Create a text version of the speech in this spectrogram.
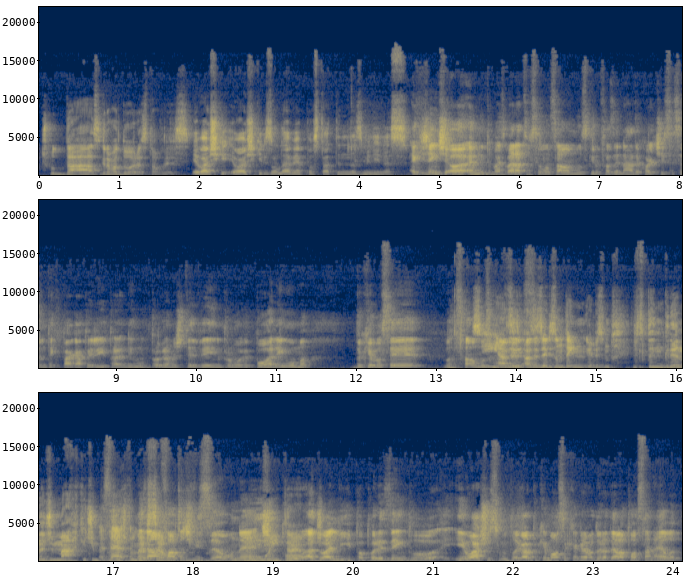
Tipo, das gravadoras, talvez. Eu acho que eu acho que eles não devem apostar tanto nas meninas. É que, gente, ó, é muito mais barato você lançar uma música e não fazer nada com o artista. Você não tem que pagar pra ele ir pra nenhum programa de TV e não promover porra nenhuma do que você lançar uma Sim, música. às vezes, às vezes eles não têm. Eles não, eles não têm grana de marketing pra Mas fazer é, mas é divulgação. uma falta de visão, né? Muita. Tipo, a Dua Lipa, por exemplo, eu acho isso muito legal porque mostra que a gravadora dela aposta nela.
